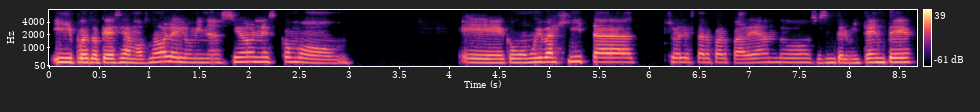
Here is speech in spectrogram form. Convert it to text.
y pues lo que decíamos, ¿no? La iluminación es como, eh, como muy bajita, suele estar parpadeando, es intermitente,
